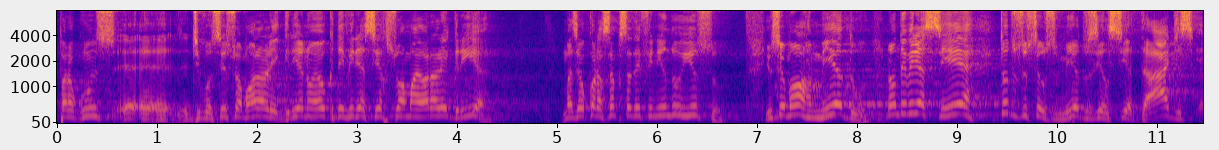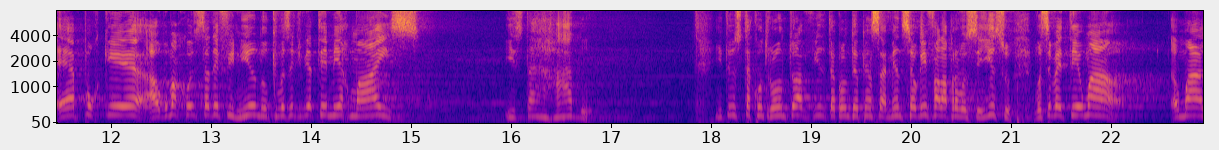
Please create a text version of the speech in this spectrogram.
para alguns é, de vocês, sua maior alegria não é o que deveria ser sua maior alegria, mas é o coração que está definindo isso. E o seu maior medo não deveria ser todos os seus medos e ansiedades, é porque alguma coisa está definindo o que você devia temer mais. E está errado. Então isso está controlando a tua vida, está controlando o teu pensamento. Se alguém falar para você isso, você vai ter uma, uma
